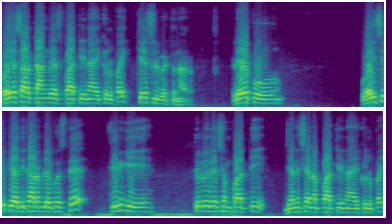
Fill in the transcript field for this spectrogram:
వైఎస్ఆర్ కాంగ్రెస్ పార్టీ నాయకులపై కేసులు పెడుతున్నారు. రేపు వైసీపీ అధికారంలోకి వస్తే తిరిగి తెలుగుదేశం పార్టీ జనసేన పార్టీ నాయకులపై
